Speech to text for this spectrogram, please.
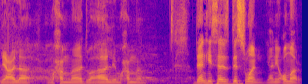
لعلى Muhammad wa ali Muhammad. Then he says this one, yani Umar,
